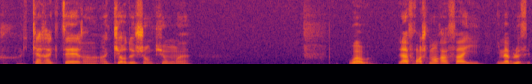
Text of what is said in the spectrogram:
un caractère, un, cœur de champion. Euh. Waouh! Là, franchement, Rafa, il, m'a bluffé.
